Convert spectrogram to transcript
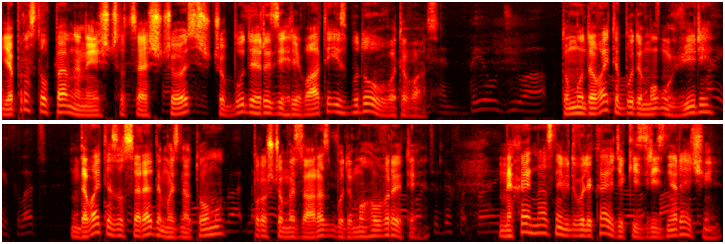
я просто впевнений, що це щось, що буде розігрівати і збудовувати вас. Тому давайте будемо у вірі, давайте зосередимось на тому, про що ми зараз будемо говорити. Нехай нас не відволікають якісь різні речі.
